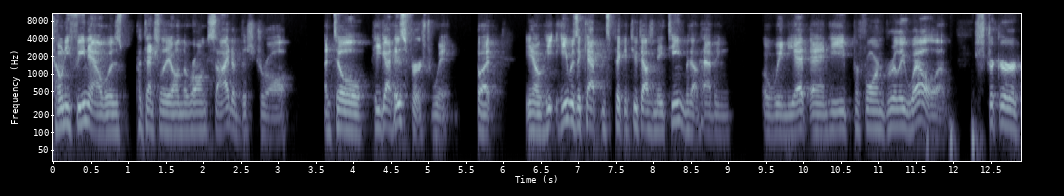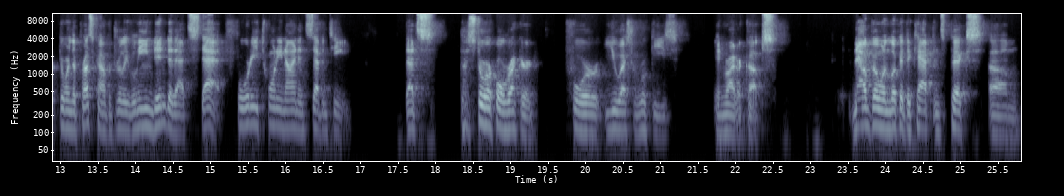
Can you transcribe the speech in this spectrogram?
Tony Finau was potentially on the wrong side of this draw until he got his first win. But you know, he he was a captain's pick in 2018 without having a win yet, and he performed really well. Uh, Stricker during the press conference really leaned into that stat 40, 29, and 17. That's the historical record for U.S. rookies in Ryder Cups. Now go and look at the captain's picks um,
